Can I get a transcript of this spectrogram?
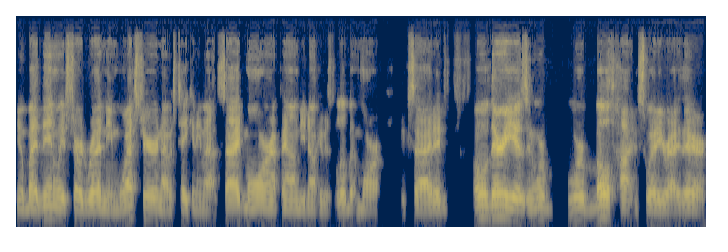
you know, by then we had started running him Western. And I was taking him outside more. I found, you know, he was a little bit more excited. Oh, there he is, and we're we're both hot and sweaty right there.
